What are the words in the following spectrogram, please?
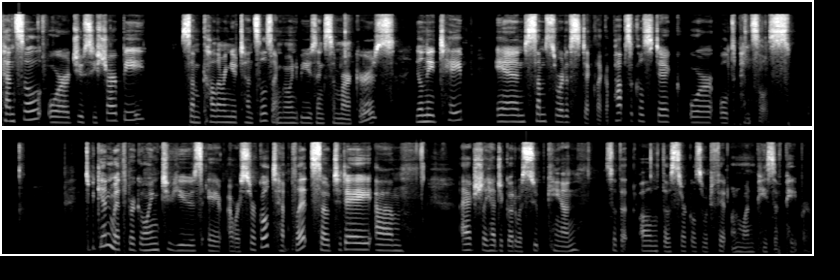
pencil or juicy Sharpie, some coloring utensils. I'm going to be using some markers. You'll need tape and some sort of stick, like a popsicle stick or old pencils. To begin with, we're going to use a, our circle template. So today, um, I actually had to go to a soup can so that all of those circles would fit on one piece of paper.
